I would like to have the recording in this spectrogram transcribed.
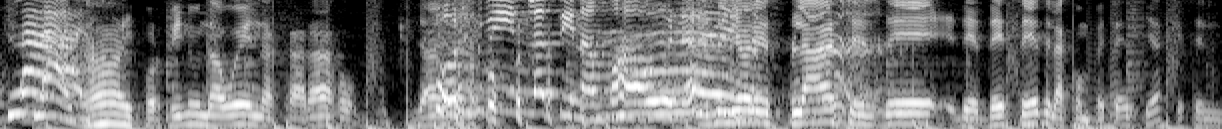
Flash. Ay, por fin una buena, carajo. Ya Por fin latinamos a una. Sí, señores, Flash es de, de DC, de la competencia, que es el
